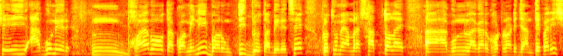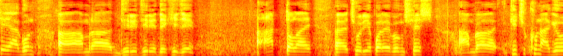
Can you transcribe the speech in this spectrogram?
সেই আগুনের ভয়াবহতা কমেনি, বরং তীব্রতা বেড়েছে। প্রথমে আমরা সাততলায় আগুন লাগার ঘটনাটি জানতে পারি। সেই আগুন আমরা ধীরে ধীরে দেখি যে আটতলায় ছড়িয়ে পড়ে এবং শেষ আমরা কিছুক্ষণ আগেও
